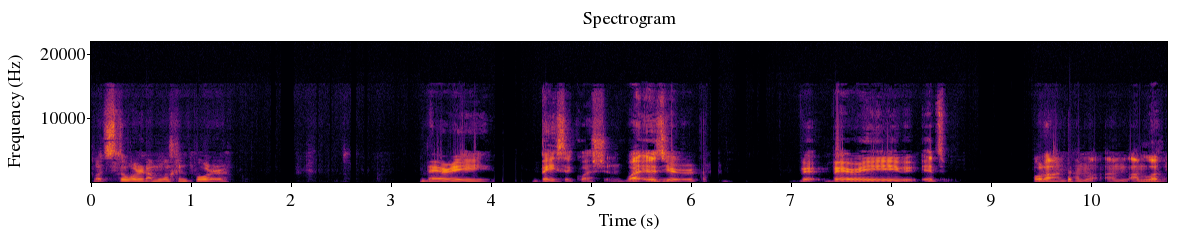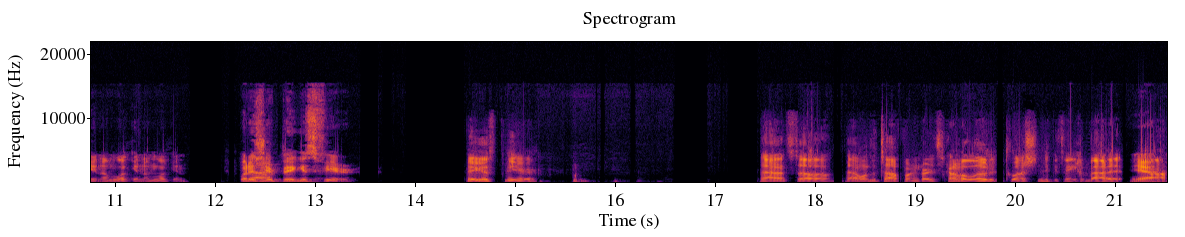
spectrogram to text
what's the word I'm looking for? Very basic question. What is your very? It's hold on. I'm I'm I'm looking. I'm looking. I'm looking. What is Ah. your biggest fear? Biggest fear. That's uh that one's a tough one. It's kind of a loaded question if you think about it. Yeah. Uh,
